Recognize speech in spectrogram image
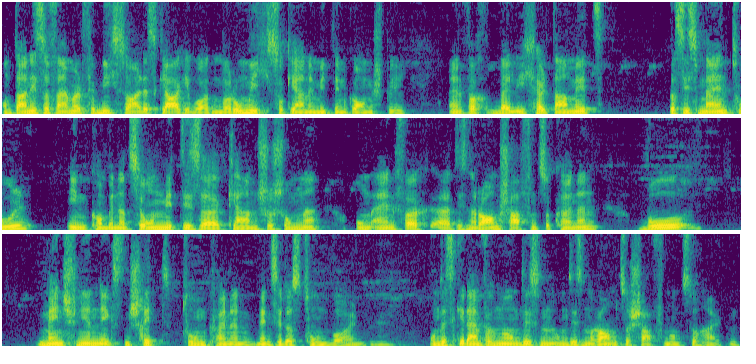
Und dann ist auf einmal für mich so alles klar geworden, warum ich so gerne mit dem Gong spiele. Einfach, weil ich halt damit, das ist mein Tool in Kombination mit dieser klaren Shoshumna, um einfach äh, diesen Raum schaffen zu können, wo Menschen ihren nächsten Schritt tun können, wenn sie das tun wollen. Mhm. Und es geht einfach nur um diesen, um diesen Raum zu schaffen und zu halten.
